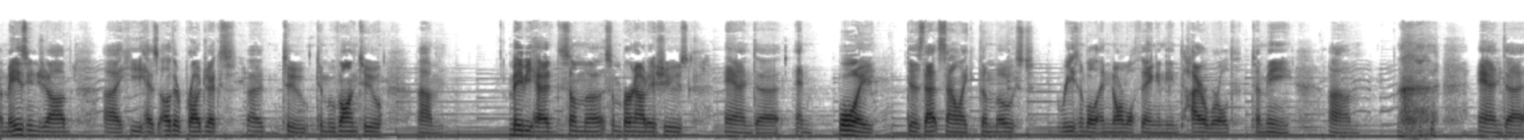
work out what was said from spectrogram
amazing job. Uh, he has other projects uh, to to move on to. Um, maybe had some uh, some burnout issues, and uh, and boy, does that sound like the most reasonable and normal thing in the entire world to me. Um, and uh,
